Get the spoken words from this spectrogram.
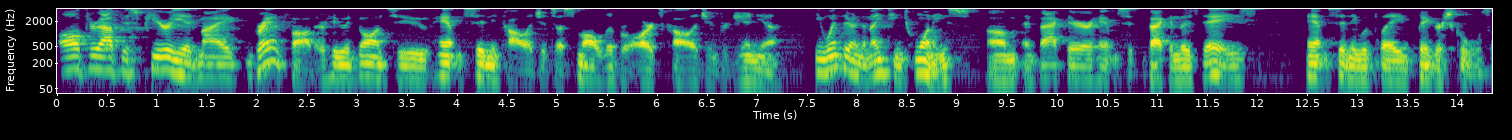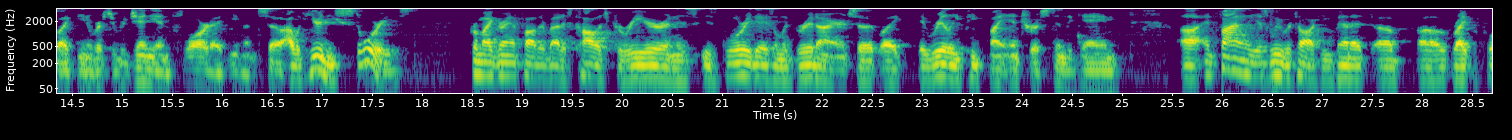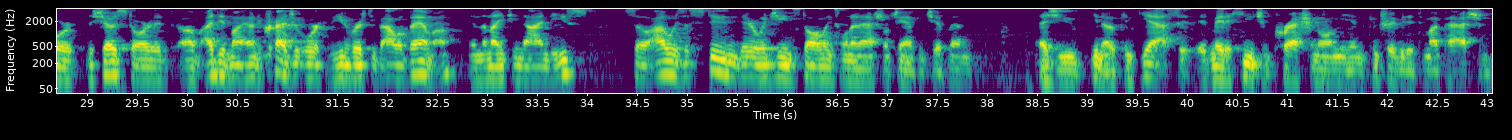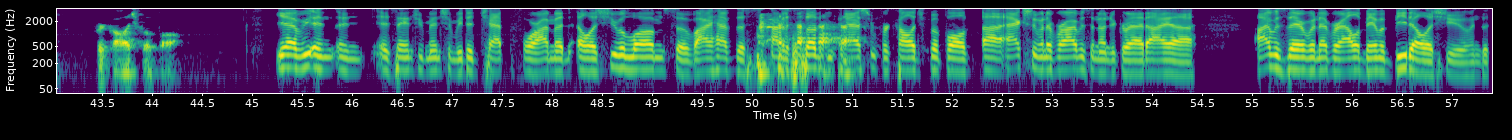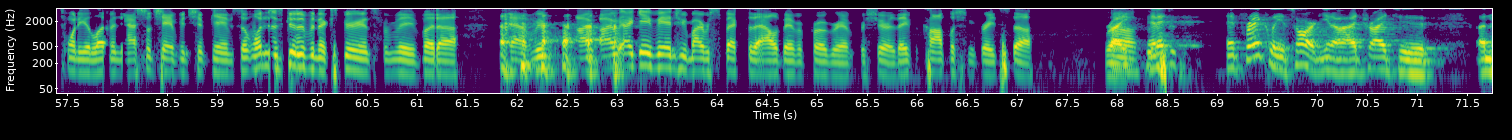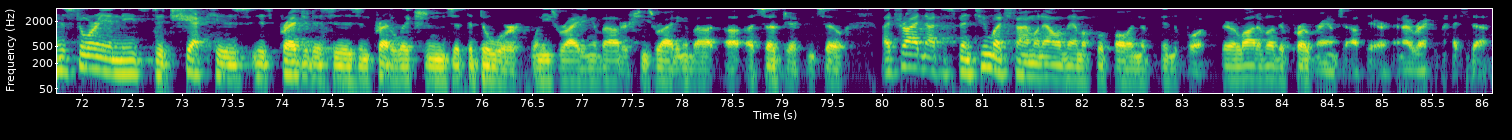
all throughout this period, my grandfather, who had gone to Hampden-Sydney College, it's a small liberal arts college in Virginia, he went there in the 1920s. Um, and back there, Hampden, back in those days, Hampden-Sydney would play bigger schools like the University of Virginia and Florida, even. So I would hear these stories from my grandfather about his college career and his, his glory days on the gridiron. So it, like it really piqued my interest in the game. Uh, and finally, as we were talking, Bennett, uh, uh, right before the show started, um, I did my undergraduate work at the University of Alabama in the 1990s. So I was a student there when Gene Stallings won a national championship, and as you you know can guess, it, it made a huge impression on me and contributed to my passion for college football. Yeah, we, and, and as Andrew mentioned, we did chat before. I'm an LSU alum, so I have this kind of southern passion for college football. Uh, actually, whenever I was an undergrad, I uh, I was there whenever Alabama beat LSU in the 2011 national championship game. So it wasn't as good of an experience for me, but uh, yeah, we, I, I, gave Andrew my respect for the Alabama program for sure. They've accomplished some great stuff. Right, uh, and it, and frankly, it's hard. You know, I tried to an historian needs to check his his prejudices and predilections at the door when he's writing about or she's writing about a, a, subject. And so I tried not to spend too much time on Alabama football in the in the book. There are a lot of other programs out there, and I recognize that.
